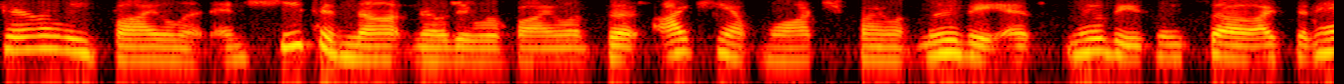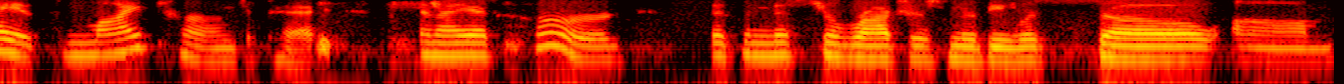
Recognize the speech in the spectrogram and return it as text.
fairly violent, and he did not know they were violent. But I can't watch violent movie at movies, and so I said, "Hey, it's my turn to pick." And I had heard that the Mister Rogers movie was so um,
